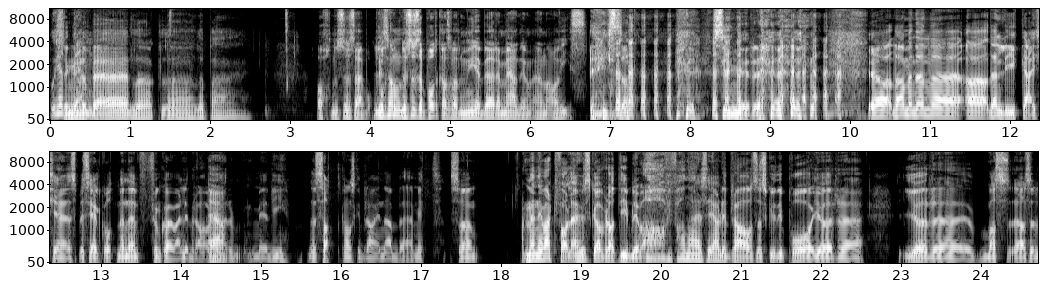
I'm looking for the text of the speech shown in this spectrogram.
Oh, ja, Singing the bad luck lullaby. Åh, Nå syns jeg, liksom, jeg podkast var et mye bedre medium enn avis. Ikke sant? Synger. ja, nei, men den, eh, den liker jeg ikke spesielt godt, men den funka jo veldig bra Ja. med de. Den satt ganske bra i nebbet mitt. Så. Men i hvert fall, jeg husker for at de ble Å, fy faen, det er så jævlig bra, og så skulle de på og gjøre Gjøre masse Altså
